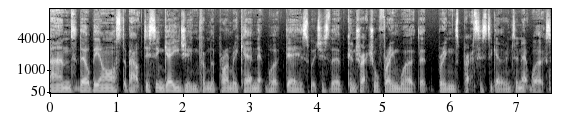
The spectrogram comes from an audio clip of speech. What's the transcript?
and they'll be asked about disengaging from the primary care network DES, which is the contractual framework that brings practices together into networks.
